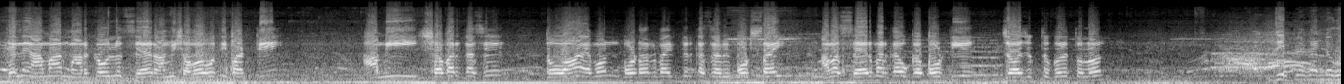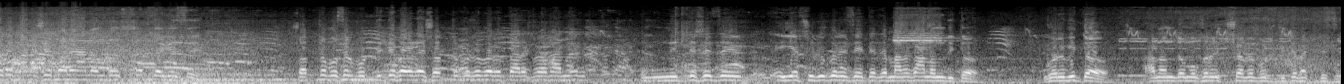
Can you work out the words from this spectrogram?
এখানে আমার মার্কা হলো স্যার আমি সভাপতি প্রার্থী। আমি সবার কাছে দোয়া এবং বর্ডার বাইকদের কাছে আমি ভোট চাই। আমার স্যার মার্কা ওকে ভোট দিয়ে জয়যুক্ত করে তোলন। হত্যাকাণ্ড করে মানুষের মনে আনন্দ উৎসব জেগেছে। সতেরো বছর ভোট দিতে পারে না সতেরো বছর পরে তারেক রহমানের নির্দেশে যে ইয়ে শুরু করেছে এটাতে মানুষ আনন্দিত গর্বিত আনন্দ মুখর উৎসবে ভোট দিতে পারতেছে।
